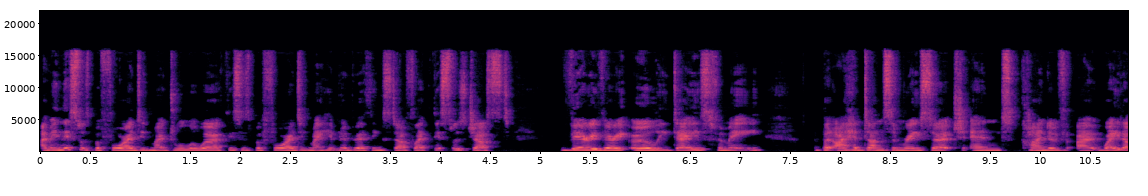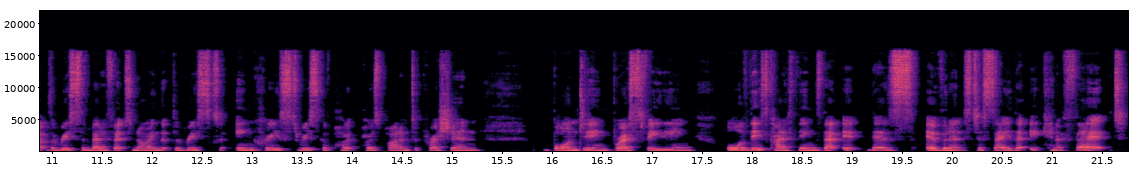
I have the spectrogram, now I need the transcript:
I mean, this was before I did my doula work. This is before I did my hypnobirthing stuff. Like, this was just very, very early days for me. But I had done some research and kind of I weighed up the risks and benefits, knowing that the risks increased risk of postpartum depression, bonding, breastfeeding, all of these kind of things that it, there's evidence to say that it can affect.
